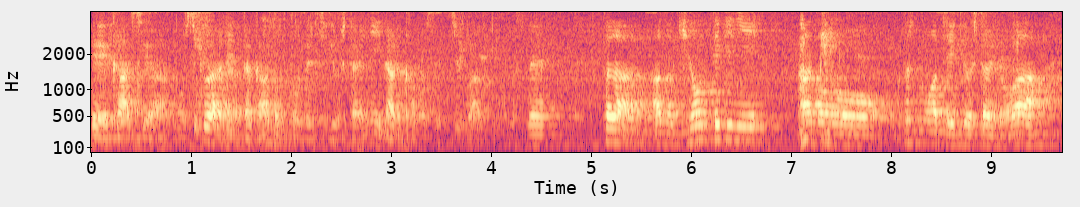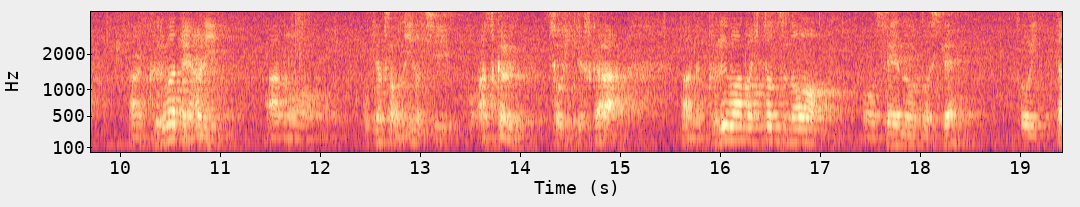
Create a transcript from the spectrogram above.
ねカーシェアもしくはレンタカーの当然事業主体になる可能性十分あると思いますね。ただあの基本的にあの私もが提供したいのはあ車ってやはりあのお客様の命を預かる商品ですからあの車の一つの性能としてそういった、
